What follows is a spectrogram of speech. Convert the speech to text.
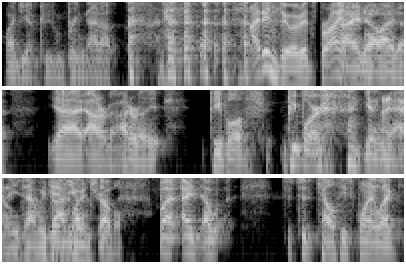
Why'd you have to even bring that up? I didn't do it. It's Brian. I know. Fault. I know. Yeah, I, I, don't know. I don't really. People have people are getting I mad know. anytime we talk about in trouble. But I, I, just to Kelce's point, like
